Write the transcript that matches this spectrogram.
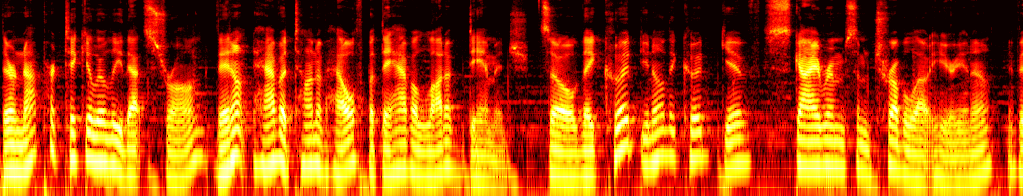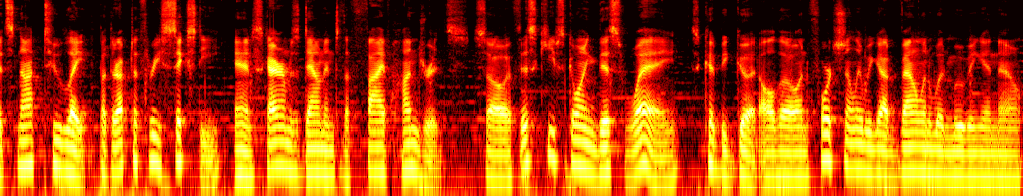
they're not particularly that strong. They don't have a ton of health, but they have a lot of damage. So they could, you know, they could give Skyrim some trouble out here, you know? If it's not too late. But they're up to 360, and Skyrim's down into the 500s. So if this keeps going this way, this could be good. Although, unfortunately, we got Valenwood moving in now.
